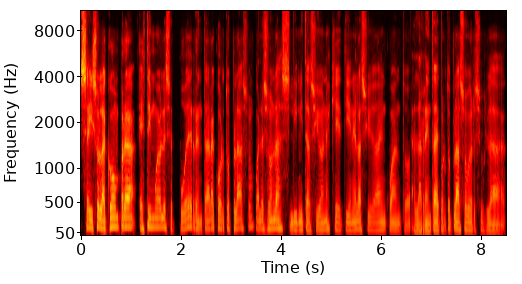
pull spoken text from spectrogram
se hizo la compra, ¿este inmueble se puede rentar a corto plazo? ¿Cuáles son las limitaciones que tiene la ciudad en cuanto a la renta de corto plazo versus la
